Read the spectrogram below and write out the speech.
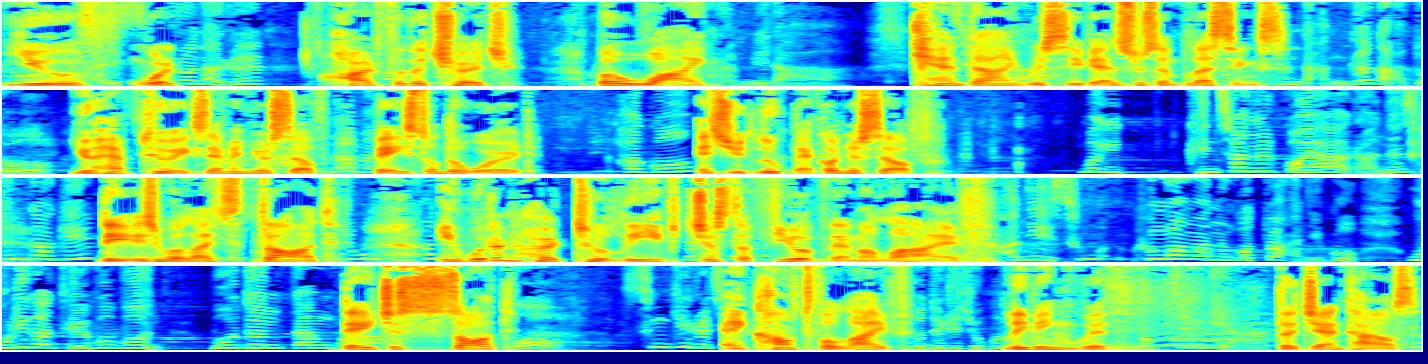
you've worked hard for the church, but why can't I receive answers and blessings? You have to examine yourself based on the Word. As you look back on yourself, the Israelites thought it wouldn't hurt to leave just a few of them alive. They just sought a comfortable life, living with the Gentiles.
